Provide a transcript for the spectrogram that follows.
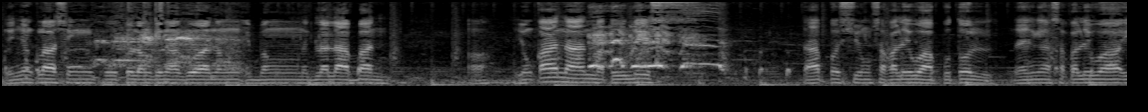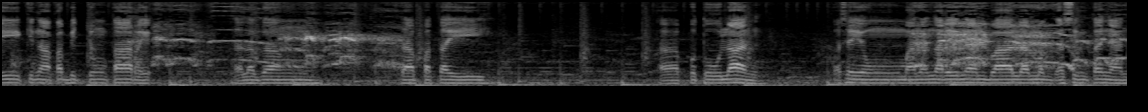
Yun yung klaseng putol ang ginagawa ng ibang naglalaban. Oh, yung kanan matulis. Tapos yung sa kaliwa putol. Dahil nga sa kaliwa ay kinakabit yung tare. Talagang dapat ay uh, putulan. Kasi yung mananarinan bahala mag-asinta niyan.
